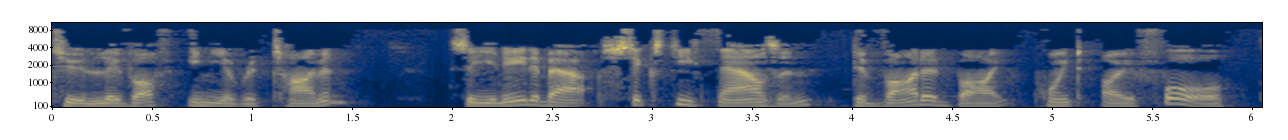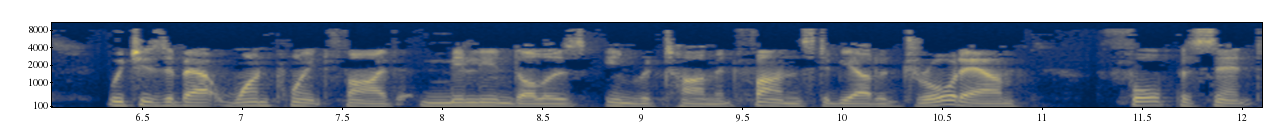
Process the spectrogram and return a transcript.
to live off in your retirement. So you need about 60,000 divided by 0.04, which is about $1.5 million in retirement funds to be able to draw down 4%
